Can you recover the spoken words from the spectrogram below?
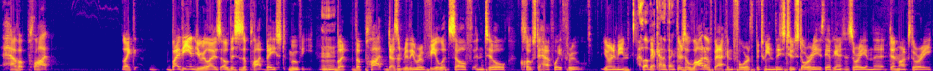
have a plot. Like by the end, you realize, oh, this is a plot based movie, but the plot doesn't really reveal itself until close to halfway through. You know what I mean? I love that kind of thing. There's a lot of back and forth between these two stories, the Afghanistan story and the Denmark story,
